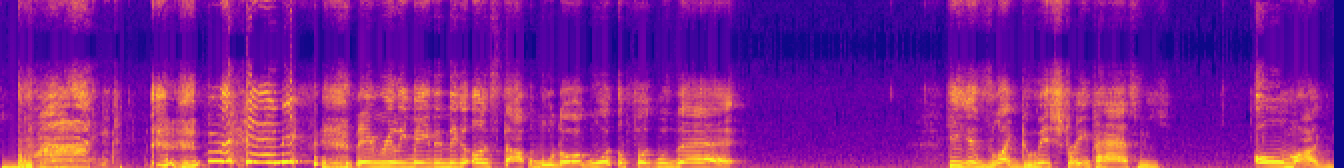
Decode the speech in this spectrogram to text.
Man, they, really made this nigga unstoppable, dog. What the fuck was that? He just like glitched straight past me. Oh my.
